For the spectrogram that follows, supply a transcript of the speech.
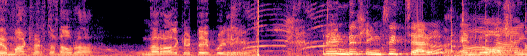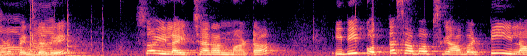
ఏం మాట్లాడుతున్నావురా? నరాలు కట్ అయిపోయింది రెండు షింక్స్ ఇచ్చారు. అండ్ వాష్రూమ్ కూడా పెద్దదే. సో ఇలా ఇచ్చారనమాట ఇవి కొత్త సబబ్స్ కాబట్టి ఇలా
